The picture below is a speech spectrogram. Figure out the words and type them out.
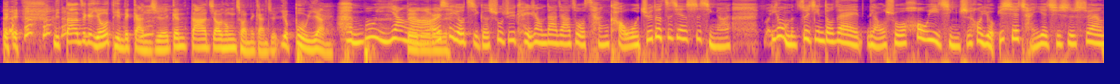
对你搭这个游艇的感觉，跟搭交通船的感觉又不一样，很不一样啊！而且有几个数据可以让大家做参考。我觉得这件事情啊，因为我们最近都在聊说后疫情之后，有一些产业其实虽然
